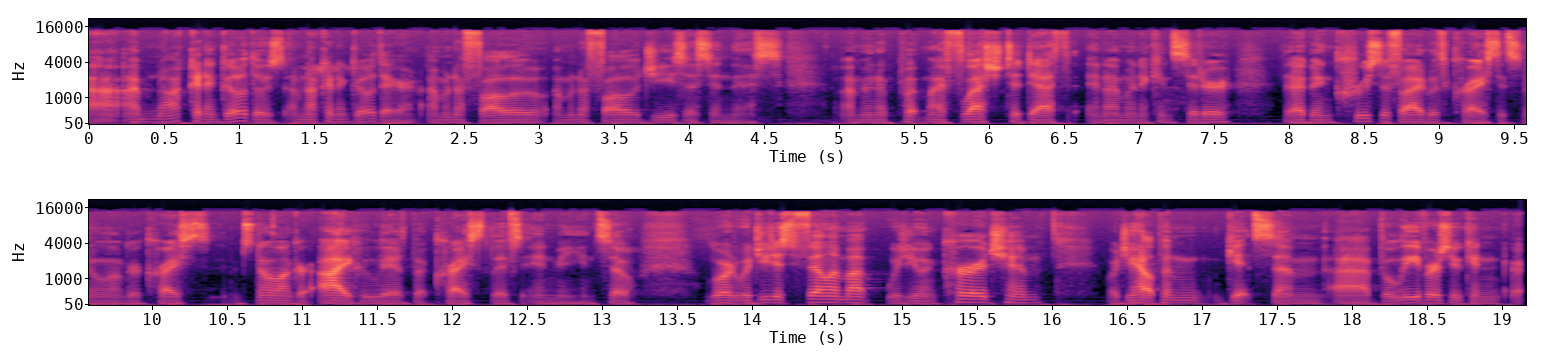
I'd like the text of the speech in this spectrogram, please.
uh, I'm not going to go those. I'm not going to go there. I'm going to follow. I'm going to follow Jesus in this. I'm going to put my flesh to death, and I'm going to consider that I've been crucified with Christ. It's no longer Christ. It's no longer I who live, but Christ lives in me. And so, Lord, would you just fill him up? Would you encourage him? Would you help him get some uh, believers who can uh,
